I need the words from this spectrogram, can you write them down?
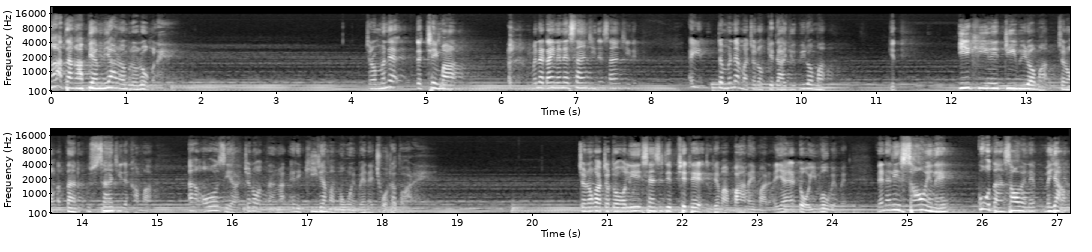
ငါအတန်ငါပြန်မရတော့ဘယ်လိုလုပ်မလဲကျွန်တော်မနေ့တစ်ချိန်မှာမနေ့တိုင်းနည်းနည်းစမ်းကြည့်တယ်စမ်းကြည့်တယ်အဲ့တမနေ့မှာကျွန်တော်ဂီတာယူပြီးတော့မှအီကီလေးတီးပြီးတော့မှကျွန်တော်အတန်တစ်ခုစမ်းကြည့်တဲ့ခါမှာအံ့ဩစရာကျွန်တော်အတန်ကအဲ့ဒီခီးထဲမှာမဝင်ဘဲနဲ့ချော်ထွက်သွားတယ် ကျွန်တော်ကတော်တော်လေး sensitive ဖြစ်တဲ့သူတွေမှာပါနိုင်ပါတယ်အရင်အတော်ကြီးမဟုတ်ပဲမဲ့နည်းနည်းလေးစောင်းရင်လည်းကိုယ်အတန်စောင်းရင်လည်းမရဘူး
